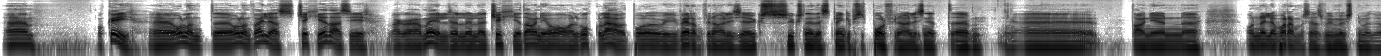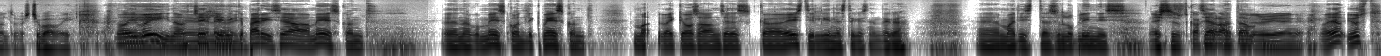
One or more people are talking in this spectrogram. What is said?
okei okay,, Holland, Holland väljas, Tšehhi edasi, väga hea meel selle üle, Tšehhi ja Taani omavahel kokku lähevad pool või veerandfinaalis ja üks, üks nendest mängib siis poolfinaalis, nii et äh, Taani on, on nelja parema seas, võime vist niimoodi öelda vist juba või? no ei Ei, või, noh, Tšehhi on ikka päris hea meeskond. Nagu meeskondlik meeskond. väike osa on selles ka Eestil kindlasti, kes nendega äh, madistas Lublinis. hästi suht kaks ära ta- lüüa, onju. nojah, just,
